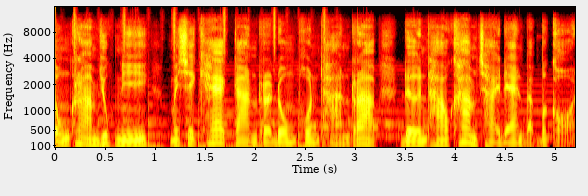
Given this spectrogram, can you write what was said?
สงครามยุคนี้ไม่ใช่แค่การระดมพลฐานราบ เดินเท้าข้ามชายแดนแบบเมื่อก่อน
